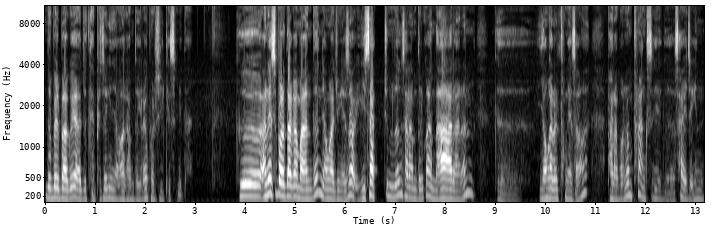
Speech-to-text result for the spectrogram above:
누벨바그의 아주 대표적인 영화 감독이라고 볼 수 있겠습니다. 그 아네스 바르다가 만든 영화 중에서 이삭 줍는 사람들과 나라는 그 영화를 통해서 바라보는 프랑스의 그 사회적인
